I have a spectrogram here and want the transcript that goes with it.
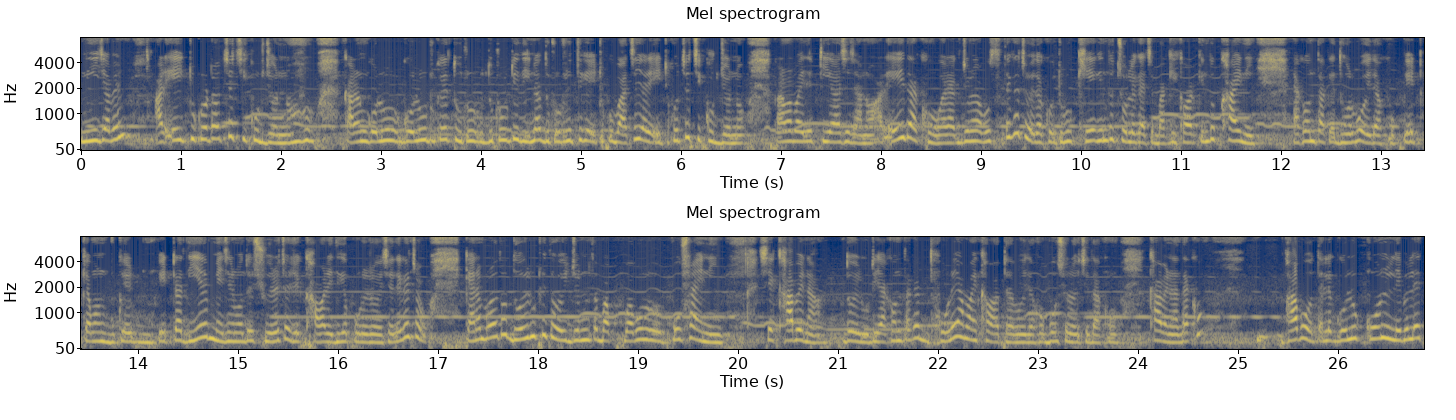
নিয়ে যাবেন। আর এই টুকরোটা হচ্ছে চিকুর জন্য। কারণ গলু গলুকে দুটো দুটো রুটি দিই না, দুটো রুটি থেকে এইটুকু বাঁচে আর এইটুকু হচ্ছে চিকুর জন্য। কারণ আমার বাড়িতে টিয়া আছে, জানো। আর এই দেখো, আর একজনের অবস্থা দেখেছ? ওই দেখো ওইটুকু খেয়ে কিন্তু চলে গেছে, বাকি খাবার কিন্তু খায়নি। এখন তাকে ধরবো ওই দেখো, পেট কেমন বুকের পেটটা দিয়ে মেঝের মধ্যে শুয়ে রয়েছে, যে খাবার এদিকে পড়ে রয়েছে, দেখেছ? কেন বলো তো? দই রুটি তো, ওই জন্য তো বাবুর পোষায়নি। সে খাবে না দই রুটি। এখন তাকে ধরে আমায় খাওয়াতে হবে, ওই দেখো, বসে রয়েছে, দেখো, খাবে না, দেখো। ভাবো, তাহলে গোলু কোন লেভেলের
